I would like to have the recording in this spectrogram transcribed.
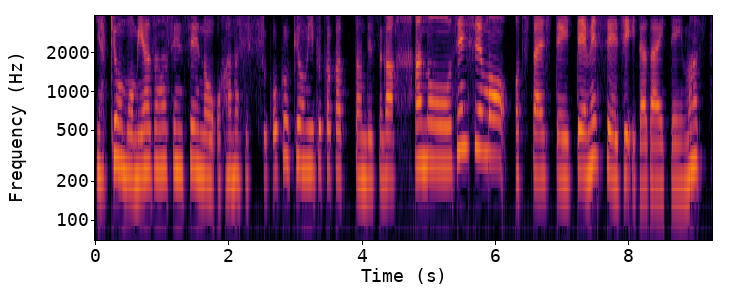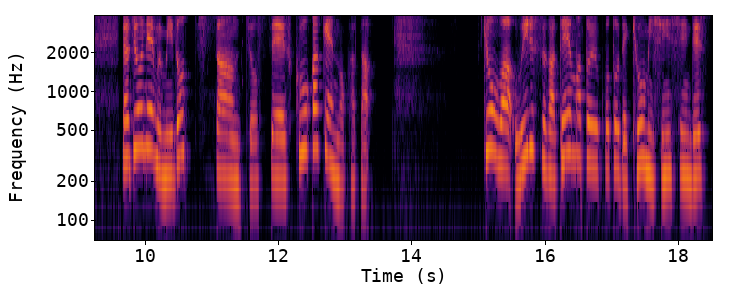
いや今日も宮沢先生のお話すごく興味深かったんですがあの先週もお伝えしていてメッセージいただいています。ラジオネームみどっちさん女性福岡県の方。今日はウイルスがテーマということで興味津々です。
